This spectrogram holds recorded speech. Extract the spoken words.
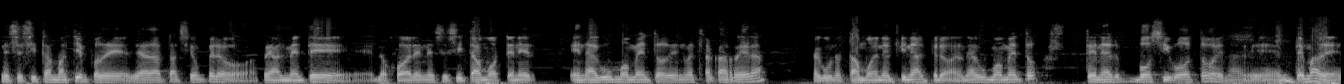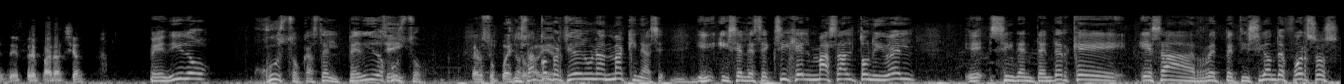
necesitan más tiempo de, de adaptación, pero realmente eh, los jugadores necesitamos tener en algún momento de nuestra carrera, algunos estamos en el final, pero en algún momento tener voz y voto en, en tema de, de preparación. Pedido justo, Castel, pedido Sí, justo. Por supuesto. Nos han Javier. convertido en unas máquinas y, y se les exige el más alto nivel eh, sin entender que esa repetición de esfuerzos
